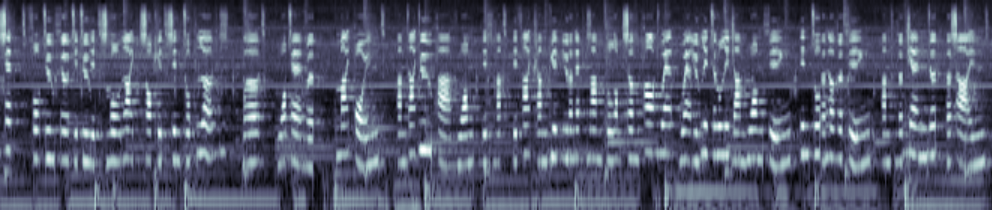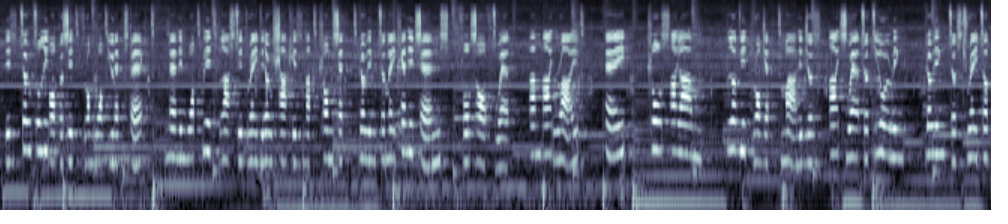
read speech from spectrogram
Except for 232 it's more like sockets into plugs, but whatever. My point, and I do have one, is that if I can give you an example of some hardware where you literally jam one thing into another thing, and the gender assigned is totally opposite from what you expect, then in what bit blasted Radio Shack is that concept going to make any sense for software? Am I right? Hey, course I am. Bloody project managers, I swear to Turing, going to straight up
